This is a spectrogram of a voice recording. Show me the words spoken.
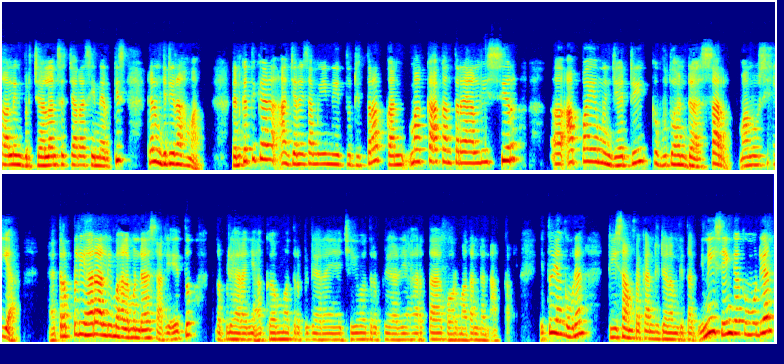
saling berjalan secara sinergis dan menjadi rahmat. Dan ketika ajaran Islam ini itu diterapkan, maka akan terrealisir uh, apa yang menjadi kebutuhan dasar manusia. Nah, terpelihara lima hal mendasar yaitu terpeliharanya agama, terpeliharanya jiwa, terpeliharanya harta, kehormatan dan akal. Itu yang kemudian disampaikan di dalam kitab ini sehingga kemudian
